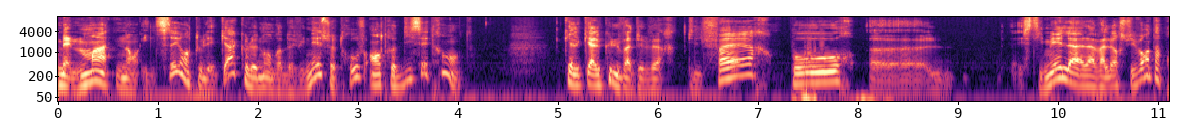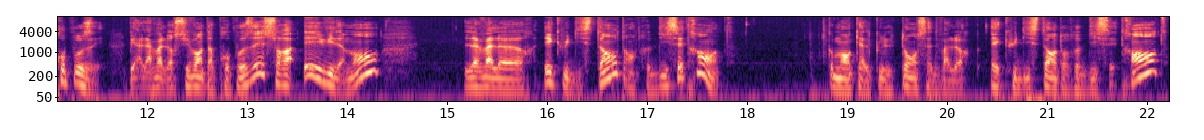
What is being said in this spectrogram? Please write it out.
mais maintenant, il sait en tous les cas que le nombre à se trouve entre 10 et 30. Quel calcul va devoir-t-il faire pour euh, estimer la, valeur suivante à proposer? Bien, la valeur suivante à proposer sera évidemment la valeur équidistante entre 10 et 30. Comment calcule-t-on cette valeur équidistante entre 10 et 30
